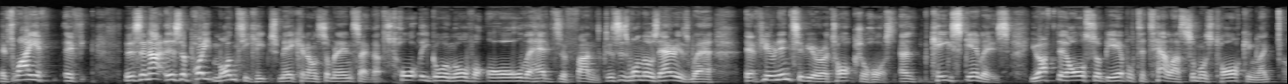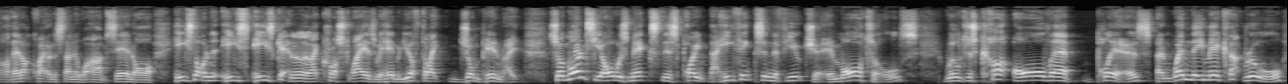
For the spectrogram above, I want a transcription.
It's why if if there's an there's a point Monty keeps making on Summon That's totally going over all the heads of fans. Because this is one of those areas where if you're an interviewer or a talk show host, a key skill is you have to also be able to tell as someone's talking, like, oh, they're not quite understanding what I'm saying, or he's not he's he's getting like crossed wires with him, and you have to like jump in, right? So Monty always makes this point that he thinks in the future Immortals will just cut all their players, and when they make that rule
